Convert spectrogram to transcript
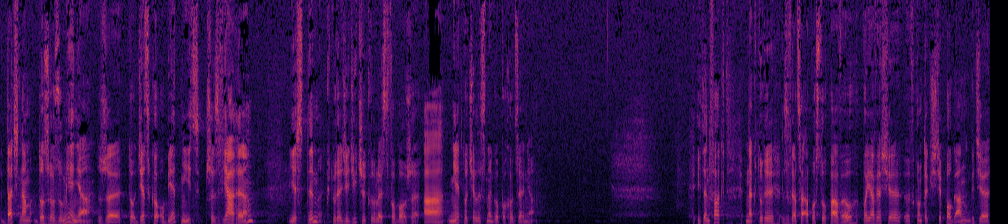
dać nam do zrozumienia, że to dziecko obietnic przez wiarę jest tym, które dziedziczy Królestwo Boże, a nie to cielesnego pochodzenia. I ten fakt, na który zwraca apostoł Paweł, pojawia się w kontekście pogan, gdzie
